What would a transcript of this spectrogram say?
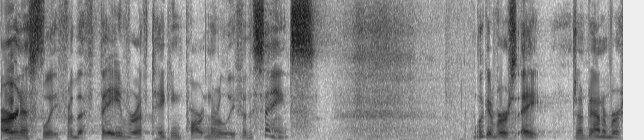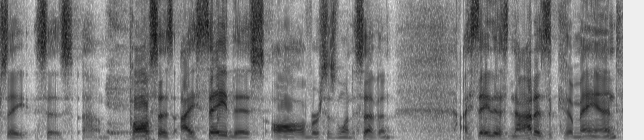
earnestly for the favor of taking part in the relief of the saints. Look at verse 8. Jump down to verse 8. It says, um, Paul says, I say this, all verses 1 to 7. I say this not as a command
